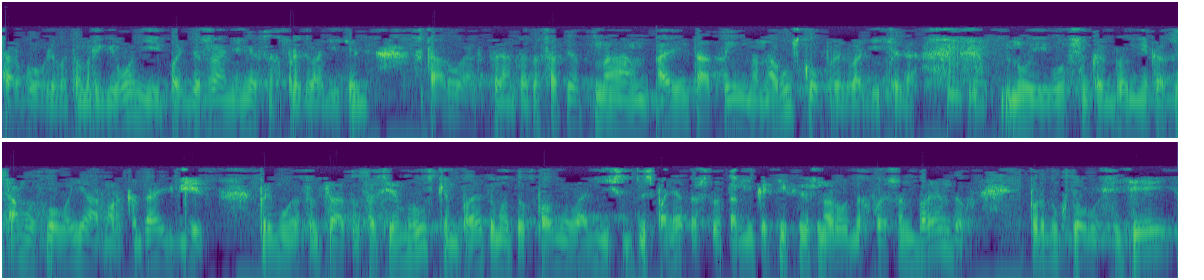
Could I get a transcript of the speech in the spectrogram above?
торговли в этом регионе и поддержания местных производителей. Второй акцент – это, соответственно, ориентация именно на русского производителя. Ну и, в общем, как бы, мне кажется, само слово ярмарка да, имеет прямую ассоциацию со всем русским, поэтому это вполне логично. То есть понятно, что там никаких международных фэшн-брендов, продуктовых сетей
